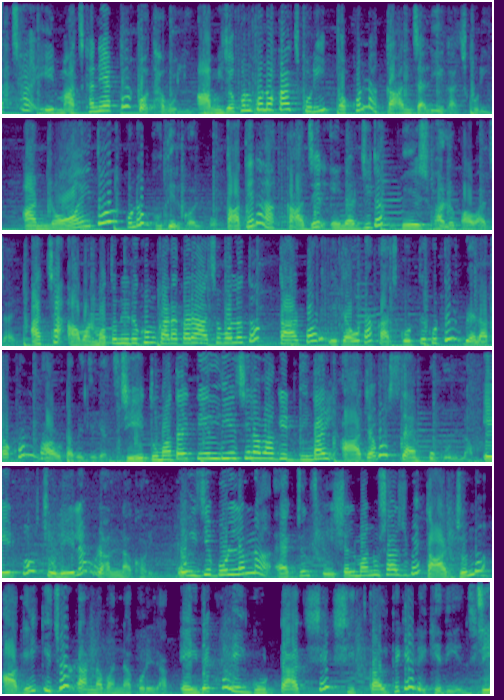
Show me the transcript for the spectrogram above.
আচ্ছা এর মাঝখানে একটা কথা বলি। আমি যখন কোনো কাজ করি, তখন না গান চালিয়ে কাজ করি। আর নয় তো কোনো ভূতের গল্প। তাতে না কাজের এনার্জিটা বেশ ভালো পাওয়া যায়। আচ্ছা আমার মতন এরকম কারা কারা আছে বলো তো? তারপর এটা ওটা কাজ করতে করতে বেলা তখন বারোটা বেজে গেছে। যেহেতু মাথায় তেল দিয়েছিলাম আগের দিন, তাই আজ আবার শ্যাম্পু করলাম। এরপর চলে এলাম রান্নাঘরে। ওই যে বললাম না, একজন স্পেশাল মানুষ আসবে, তার জন্য আগেই কিছু রান্না বান্না করে রাখ। এই দেখো, এই গুড়টা সে শীতকাল থেকে রেখে দিয়েছি। যে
